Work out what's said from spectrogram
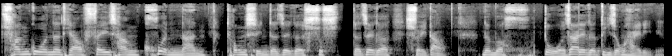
穿过那条非常困难通行的这个水的这个水道，那么躲在这个地中海里面，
